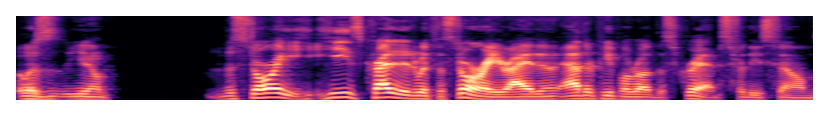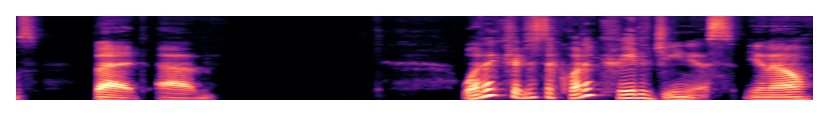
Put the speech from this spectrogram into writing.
was you know the story he's credited with the story right and other people wrote the scripts for these films but um, what a just a what a creative genius, you know.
